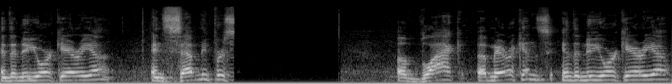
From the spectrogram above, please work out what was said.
in the New York area and 70% of black Americans in the New York area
